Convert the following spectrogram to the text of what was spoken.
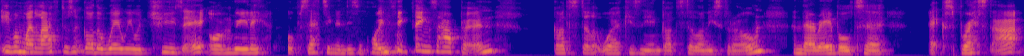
even when life doesn't go the way we would choose it, or really upsetting and disappointing things happen, God's still at work, isn't he? And God's still on his throne, and they're able to express that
